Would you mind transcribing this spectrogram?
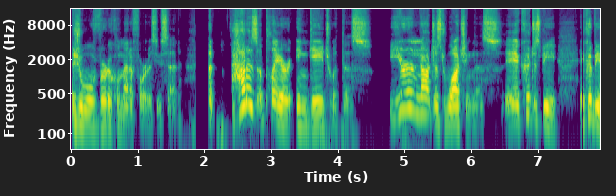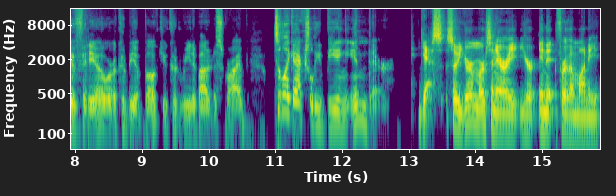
Visual vertical metaphor, as you said. But how does a player engage with this? You're not just watching this. It could just be it could be a video or it could be a book. You could read about it described. What's it like actually being in there? Yes. So you're a mercenary, you're in it for the money.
